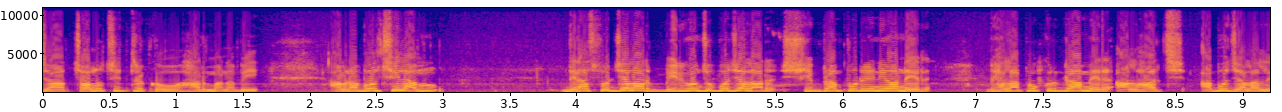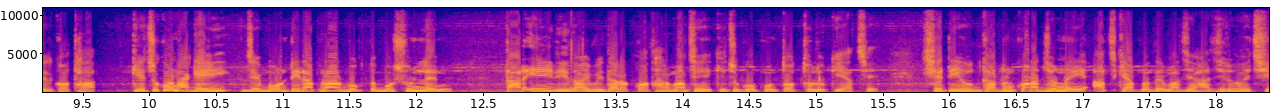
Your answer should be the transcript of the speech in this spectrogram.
যা চলচ্চিত্রকেও হার মানাবে। আমরা বলছিলাম, দিনাজপুর জেলার বীরগঞ্জ উপজেলার শিবরামপুর ইউনিয়নের ভেলাপুকুর গ্রামের আলহাজ আবু জালালের কথা। কিছুক্ষণ আগেই যে বোনটির আপনার বক্তব্য শুনলেন তার এই হৃদয় বিদারক কথার মাঝে কিছু গোপন তথ্য লুকিয়ে আছে। সেটি উদ্ঘাটন করার জন্যই আজকে আপনাদের মাঝে হাজির হয়েছি।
